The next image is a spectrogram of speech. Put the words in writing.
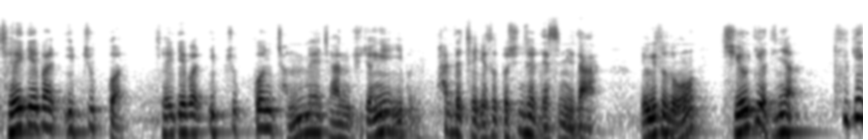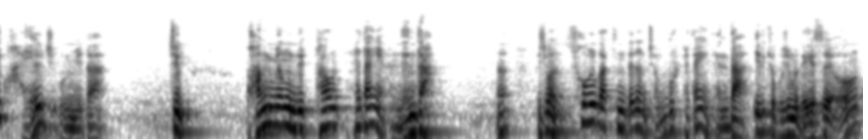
재개발 입주권, 재개발 입주권 전매 제한 규정이 이번 8위 대책에서 또 신설이 됐습니다. 여기서도 지역이 어디냐? 투기 과열 지구입니다. 즉 광명 뉴타운 해당이 안 된다. 어? 그렇지만 서울 같은 데는 전부 해당이 된다. 이렇게 보시면 되겠어요.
